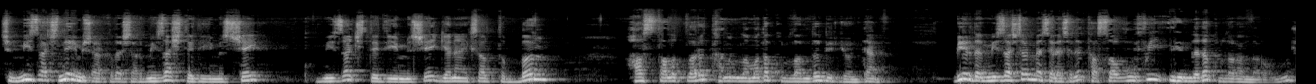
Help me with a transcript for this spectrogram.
Şimdi mizaç neymiş arkadaşlar? Mizaç dediğimiz şey, mizaç dediğimiz şey geleneksel tıbbın hastalıkları tanımlamada kullandığı bir yöntem. Bir de mizaçlar meselesini tasavvufi ilimde de kullananlar olmuş.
